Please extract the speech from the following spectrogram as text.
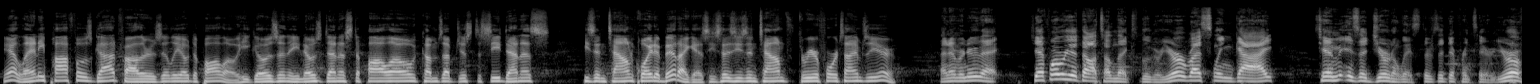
Yeah, Lanny Poffo's godfather is Ilio DiPaolo. He goes in, he knows Dennis DiPaolo, comes up just to see Dennis. He's in town quite a bit, I guess. He says he's in town three or four times a year. I never knew that. Jeff, what were your thoughts on Lex Luger? You're a wrestling guy. Tim is a journalist. There's a difference here. You're a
